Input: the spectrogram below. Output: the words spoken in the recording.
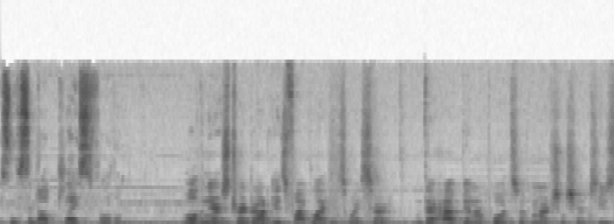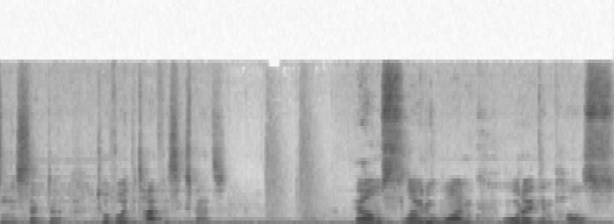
Isn't this an odd place for them? Well, the nearest trade route is five light years away, sir. There have been reports of merchant ships using this sector to avoid the Typhon expanse. Helm slow to one quarter impulse.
